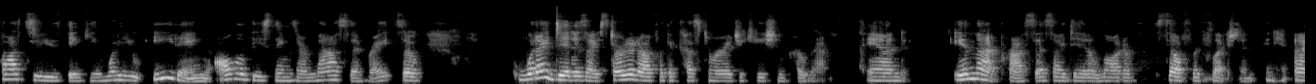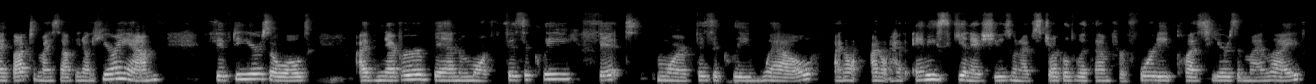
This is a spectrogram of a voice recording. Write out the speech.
thoughts are you thinking? What are you eating? All of these things are massive right? So what i did is i started off with a customer education program. And in that process, I did a lot of self reflection. And, I thought to myself, you know, here I am, 50 years old. I've never been more physically fit, more physically well. I don't, I don't have any skin issues when I've struggled with them for 40 plus years of my life.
